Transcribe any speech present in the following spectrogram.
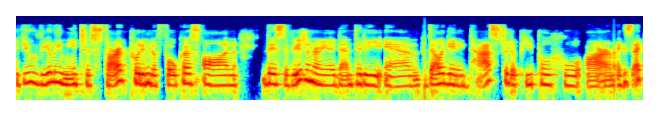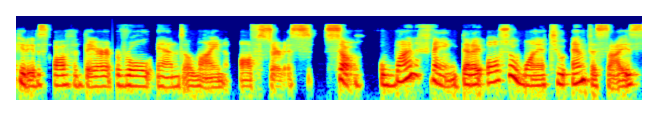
you really need to start putting the focus on this visionary identity and delegating tasks to the people who are executives of their role and line of service. So, one thing that I also wanted to emphasize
